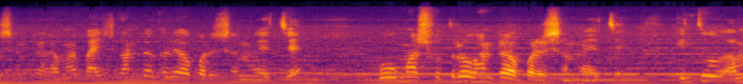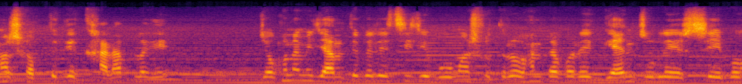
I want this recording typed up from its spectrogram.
অপারেশনটা আমার বাইশ ঘণ্টা ধরে অপারেশন হয়েছে, বৌমার সতেরো ঘণ্টা অপারেশন হয়েছে। কিন্তু আমার সব থেকে খারাপ লাগে, যখন আমি জানতে পেরেছি যে বৌমা সতেরো ঘণ্টা পরে জ্ঞান চলে এসছে এবং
